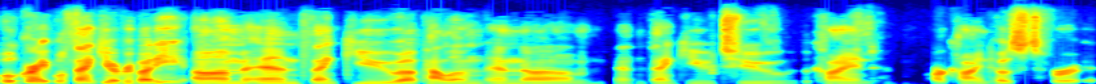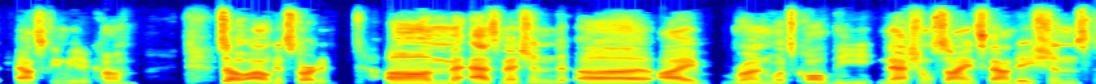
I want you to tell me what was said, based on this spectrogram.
Well, great. Well, thank you, everybody, um, and thank you, uh, Paolo, and and, um, and thank you to the kind, our kind hosts for asking me to come. So I'll get started. Um, as mentioned, uh, I run what's called the National Science Foundation's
